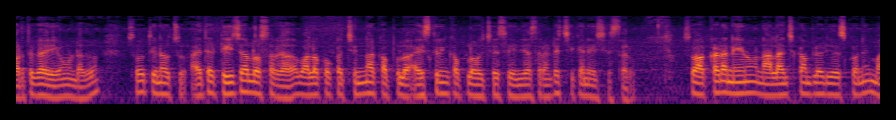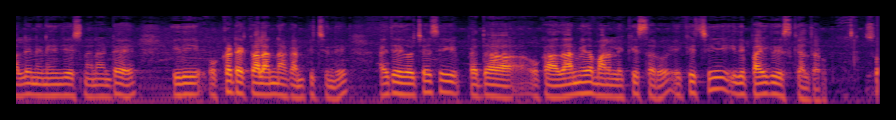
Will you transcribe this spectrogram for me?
వర్త్గా ఏమి ఉండదు. సో తినొచ్చు. అయితే టీచర్లు వస్తారు కదా వాళ్ళకు ఒక చిన్న కప్పులో ఐస్ క్రీమ్ కప్పులో వచ్చేసి ఏం చేస్తారంటే చికెన్ వేసిస్తారు. సో అక్కడ నేను నా లంచ్ కంప్లీట్ చేసుకొని మళ్ళీ నేను ఏం చేసినానంటే ఇది ఒక్కటి ఎక్కాలని నాకు అనిపించింది. అయితే ఇది వచ్చేసి పెద్ద ఒక దాని మీద మనల్ని ఎక్కిస్తారు. ఎక్కించి ఇది పైకి తీసుకెళ్తారు. సో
